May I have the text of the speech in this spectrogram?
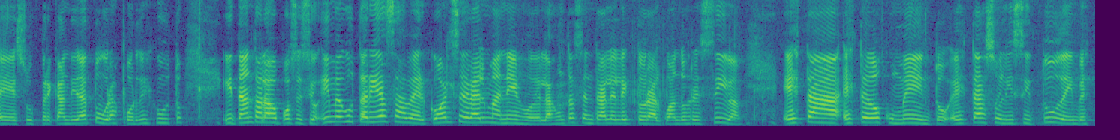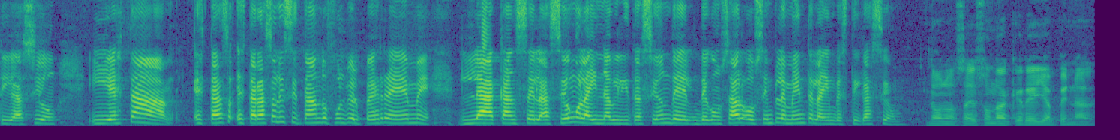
eh, sus precandidaturas por disgusto y tanto a la oposición. Y me gustaría saber cuál será el manejo de la Junta Central Electoral cuando reciba esta, este documento, esta solicitud de investigación y esta, estará solicitando Fulvio el PRM la cancelación o la inhabilitación de Gonzalo o simplemente la investigación No, no, es una querella penal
